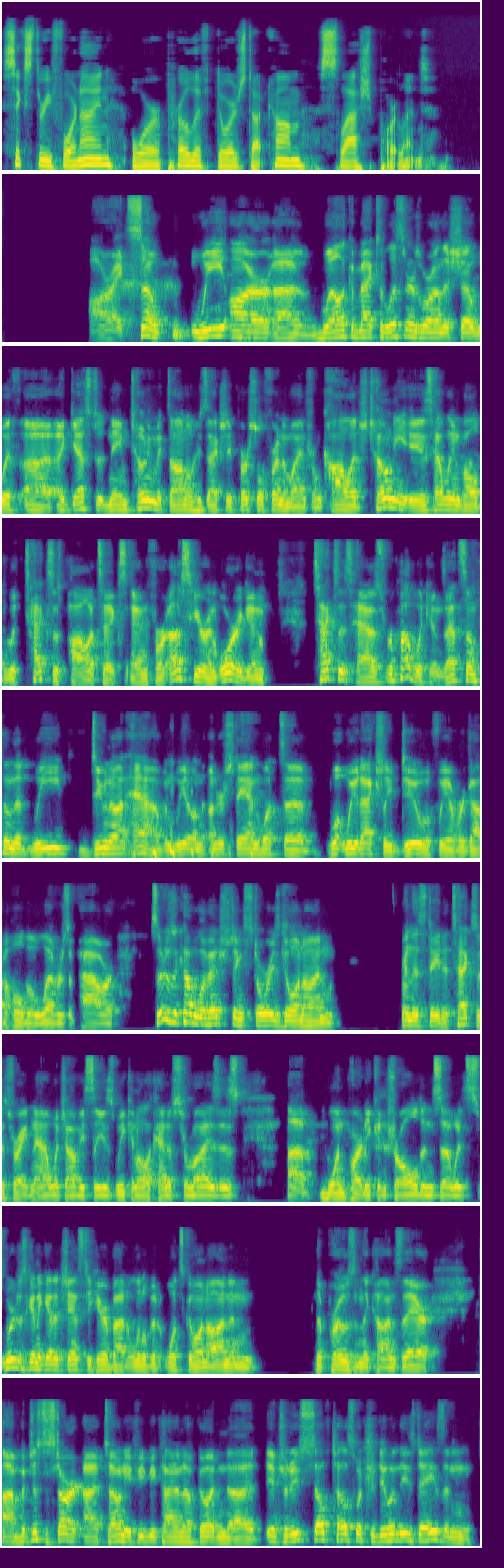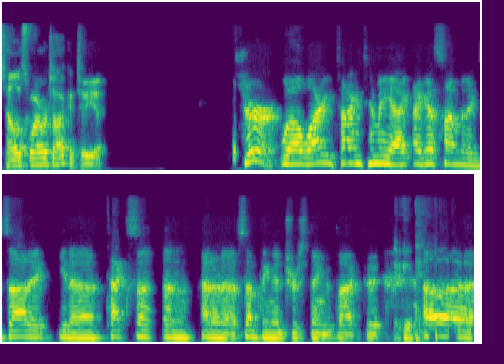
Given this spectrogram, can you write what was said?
6349 or proliftdoors.com slash Portland. All right. So we are, uh, welcome back to the listeners. We're on the show with uh, a guest named Tony McDonald, who's actually a personal friend of mine from college. Tony is heavily involved with Texas politics. And for us here in Oregon, Texas has Republicans. That's something that we do not have, and we don't understand what to, what we would actually do if we ever got a hold of the levers of power. So there's a couple of interesting stories going on in the state of Texas right now, which obviously, as we can all kind of surmise, is uh, one party controlled. And so it's we're just going to get a chance to hear about a little bit what's going on and the pros and the cons there. Um, but just to start, uh, Tony, if you'd be kind enough, go ahead and uh, introduce yourself. Tell us what you're doing these days, and tell us why we're talking to you. Sure. Well, why are you talking to me? I, I guess I'm an exotic, you know, Texan. I don't know, something interesting to talk to. uh,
